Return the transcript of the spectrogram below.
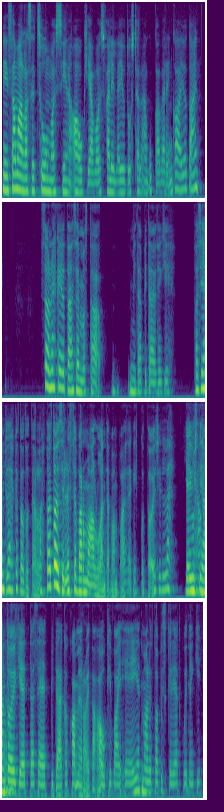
niin samalla se Zoom olisi siinä auki ja voisi välillä jutustella jonkun kaverin kanssa jotain. Se on ehkä jotain semmoista, mitä pitää jotenkin tai siihen pitää ehkä totutella. Tai toisille se varmaan on luontevampaa sekin kuin toisille. Ja just ihan, ihan toikin, että se, että pitääkö kameroita auki vai ei. Että monet opiskelijat kuitenkin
